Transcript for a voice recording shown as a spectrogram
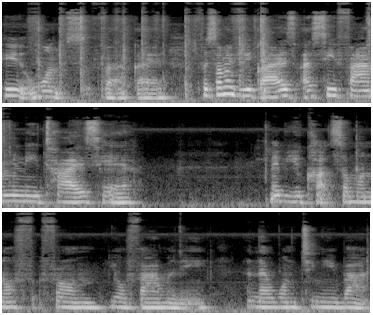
Who wants Virgo? For some of you guys, I see family ties here. Maybe you cut someone off from your family and they're wanting you back.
